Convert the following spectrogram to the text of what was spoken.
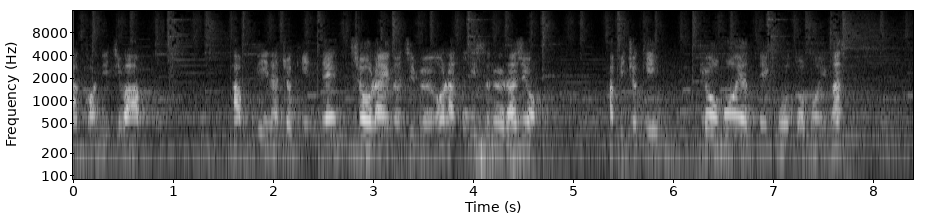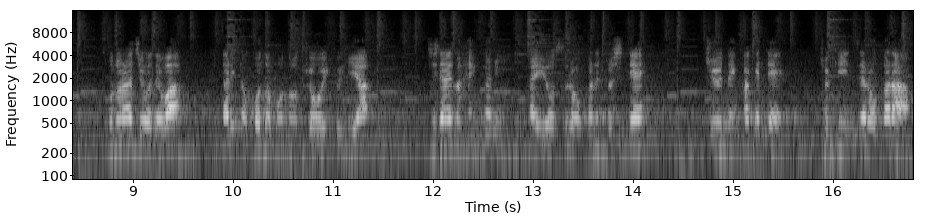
さんこんにちは。ハッピーな貯金で将来の自分を楽にするラジオ。ハピチョキ今日もやっていこうと思います。このラジオでは2人の子供の教育費や時代の変化に対応するお金として10年かけて貯金ゼロから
